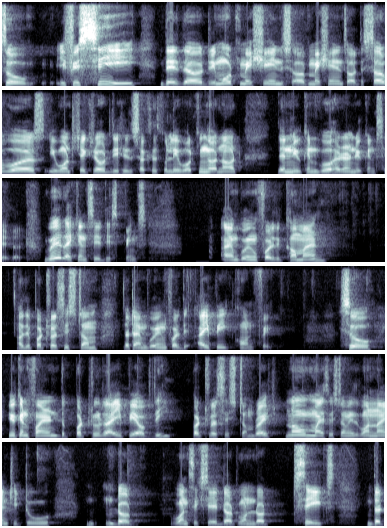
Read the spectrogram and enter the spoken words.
So if you see there's the remote machines or machines or the servers, you want to check it out, this is successfully working or not, then you can go ahead and you can say that. Where I can see these pings, I'm going for the command or the particular system that I'm going for the IP config. So you can find the particular IP of the particular system, right? Now my system is 192.168.1.3 1.6 that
